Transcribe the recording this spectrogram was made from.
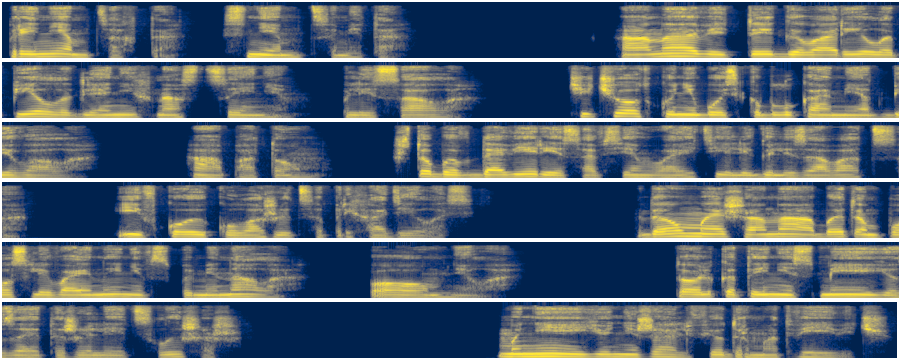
При немцах-то, с немцами-то. Она ведь, ты говорила, пела для них на сцене, плясала. Чечетку, небось, каблуками отбивала. А потом, чтобы в доверие совсем войти, легализоваться, и в койку ложиться приходилось. Думаешь, она об этом после войны не вспоминала? Помнила. Только ты не смей ее за это жалеть, слышишь? Мне ее не жаль, Федор Матвеевич.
